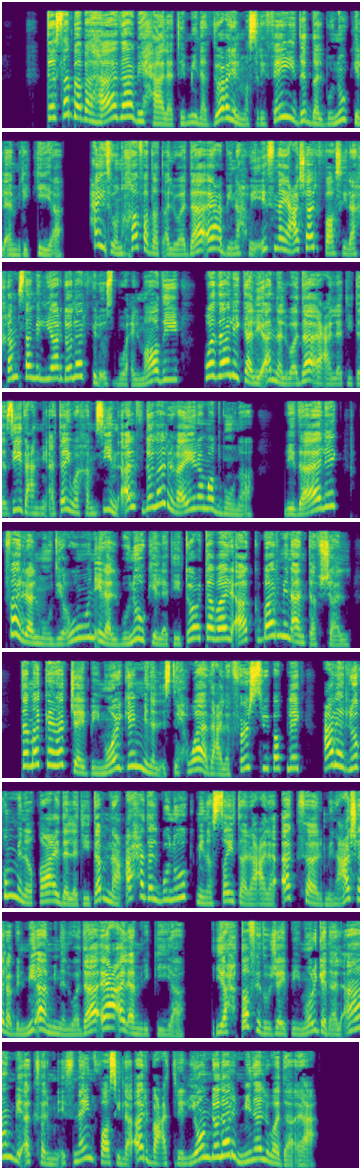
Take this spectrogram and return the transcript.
تسبب هذا بحالة من الذعر المصرفي ضد البنوك الأمريكية، حيث انخفضت الودائع بنحو 12.5 مليار دولار في الأسبوع الماضي وذلك لأن الودائع التي تزيد عن 250 ألف دولار غير مضمونة. لذلك فر المودعون إلى البنوك التي تعتبر أكبر من أن تفشل. تمكنت جي بي مورغان من الاستحواذ على فيرست ريبابليك على الرغم من القاعدة التي تمنع أحد البنوك من السيطرة على أكثر من 10% من الودائع الأمريكية يحتفظ جي بي مورغان الآن بأكثر من 2.4 تريليون دولار من الودائع.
